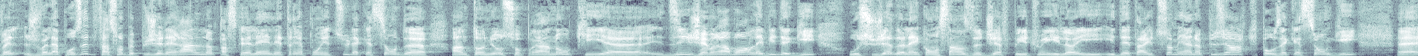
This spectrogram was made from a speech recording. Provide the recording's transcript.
vais, je vais la poser de façon un peu plus générale parce que là, elle est très pointue. La question de Antonio Soprano qui dit J'aimerais avoir l'avis de Guy au sujet de l'inconstance de Jeff Petrie. Et là, il, détaille tout ça, mais il y en a plusieurs qui posent la question, Guy. Euh,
